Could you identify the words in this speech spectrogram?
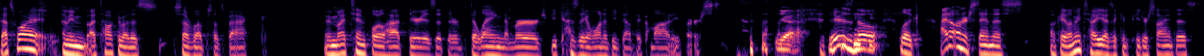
That's why I mean I talked about this several episodes back I mean, my tinfoil hat theory is that they're delaying the merge because they want to be dubbed a commodity first. yeah. there is no look, I don't understand this. Okay, let me tell you as a computer scientist,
